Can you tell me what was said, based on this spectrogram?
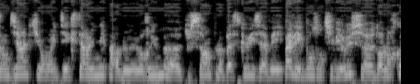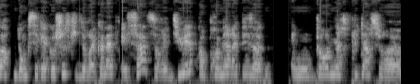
Indiens qui ont été exterminés par le rhume, euh, tout simple, parce qu'ils avaient pas les bons antivirus euh, dans leur corps. Donc c'est quelque chose qu'ils devraient connaître. Et ça, ça aurait dû être en premier épisode. On peut revenir plus tard sur euh,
